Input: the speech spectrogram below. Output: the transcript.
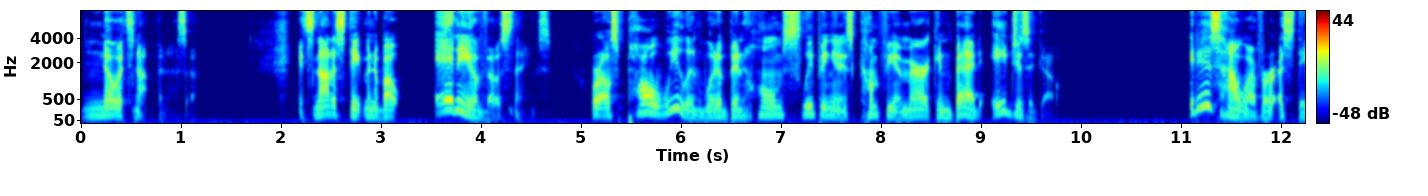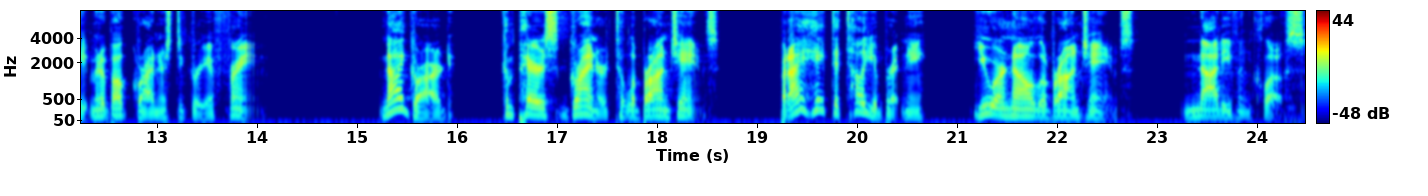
no, it's not, Vanessa. It's not a statement about any of those things, or else Paul Whelan would have been home sleeping in his comfy American bed ages ago. It is, however, a statement about Griner's degree of fame. Nygaard compares Griner to LeBron James, but I hate to tell you, Brittney, you are no LeBron James. Not even close.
